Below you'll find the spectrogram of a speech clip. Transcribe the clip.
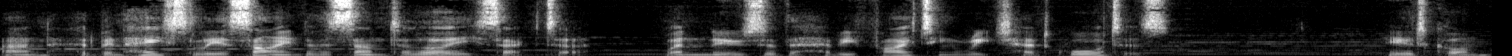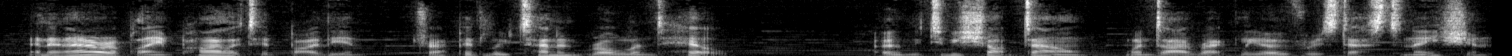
and had been hastily assigned to the St. Eloi sector when news of the heavy fighting reached headquarters. He had come in an aeroplane piloted by the intrepid Lieutenant Ronald Hill, only to be shot down when directly over his destination.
